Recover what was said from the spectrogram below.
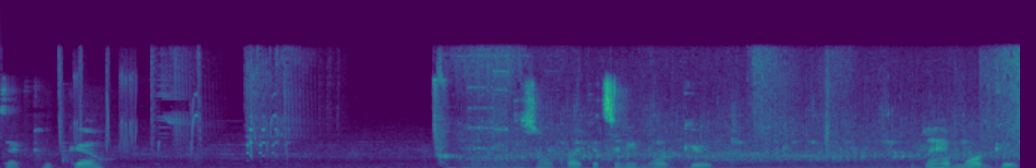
That goop go? Doesn't look like it's any more goop. I have more goop?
